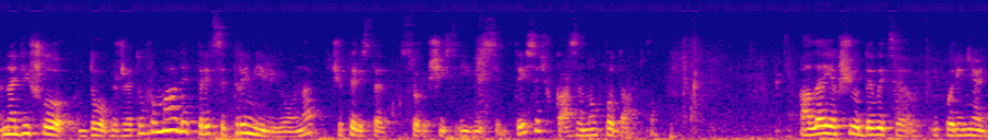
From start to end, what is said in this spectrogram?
надійшло до бюджету громади 33 мільйона 446,8 тисяч вказаного податку. Але якщо дивитися і порівняти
